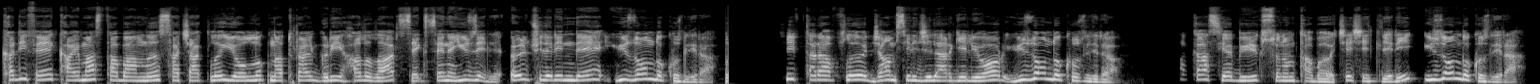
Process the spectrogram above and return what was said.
Kadife kaymaz tabanlı saçaklı yolluk natural gri halılar 80'e 150 ölçülerinde 119 lira. Çift taraflı cam siliciler geliyor 119 lira. Akasya büyük sunum tabağı çeşitleri 119 lira.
